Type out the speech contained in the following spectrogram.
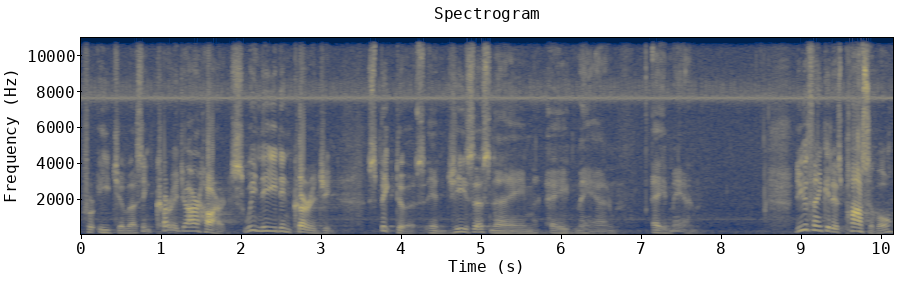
for each of us. Encourage our hearts. We need encouraging. Speak to us. In Jesus' name, amen. Amen. Do you think it is possible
